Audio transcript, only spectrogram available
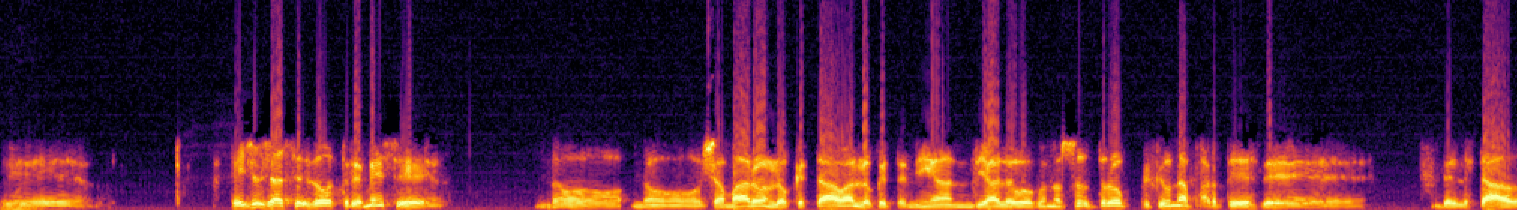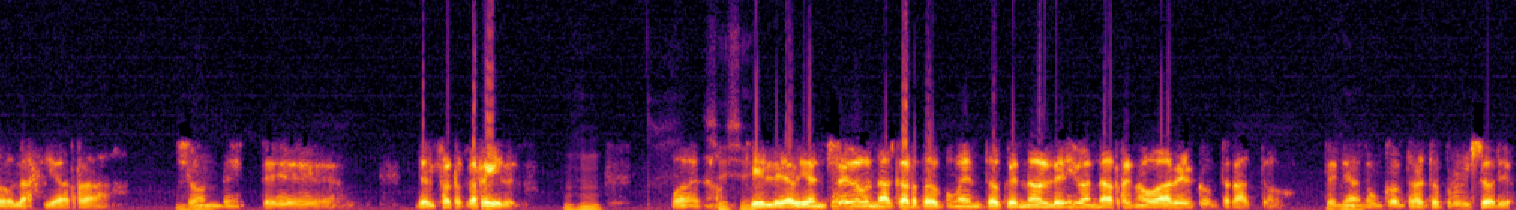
Eh, ellos ya hace dos, tres meses no- nos llamaron los que estaban, los que tenían diálogo con nosotros, porque una parte es de del Estado, las tierras son de este, del ferrocarril. Bueno, Sí, sí. que le habían entregado una carta de documento que no le iban a renovar el contrato. Tenían un contrato provisorio.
